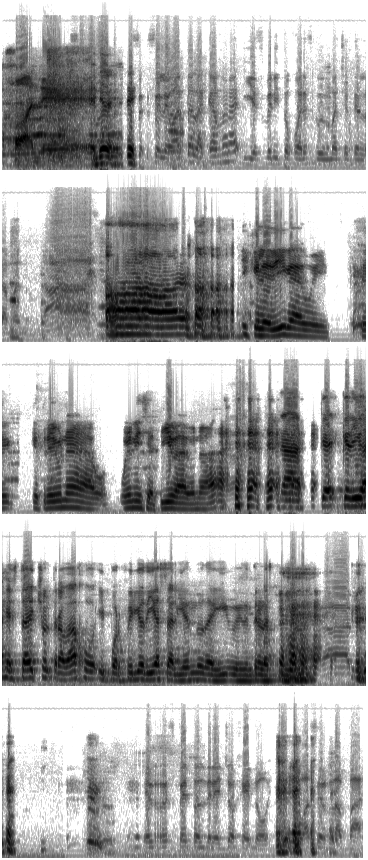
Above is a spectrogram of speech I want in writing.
Joder. Se, se levanta la cámara y es Benito Juárez con un machete en la mano. ¡Ah! Ah. Y que le diga, güey, que, que trae una, una iniciativa, güey, ¿no? Que, que diga, está hecho el trabajo y Porfirio Díaz saliendo de ahí, güey, entre las El respeto al derecho ajeno no va a ser la paz.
